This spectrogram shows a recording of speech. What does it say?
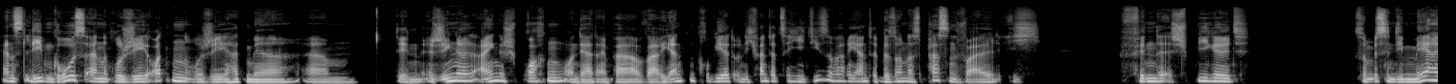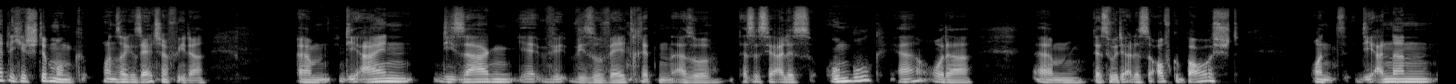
ganz lieben Gruß an Roger Otten. Roger hat mir ähm, den Jingle eingesprochen und er hat ein paar Varianten probiert und ich fand tatsächlich diese Variante besonders passend, weil ich finde, es spiegelt so ein bisschen die mehrheitliche Stimmung unserer Gesellschaft wieder. Ähm, die einen, die sagen, ja, wieso Welt retten? Also das ist ja alles Humbug, ja, oder ähm, das wird ja alles so aufgebauscht. Und die anderen,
